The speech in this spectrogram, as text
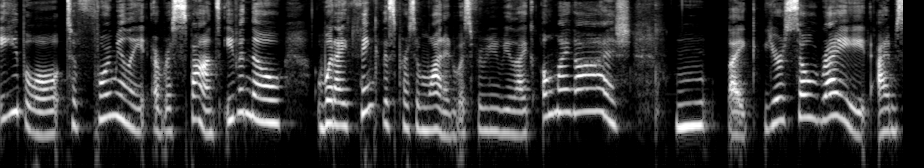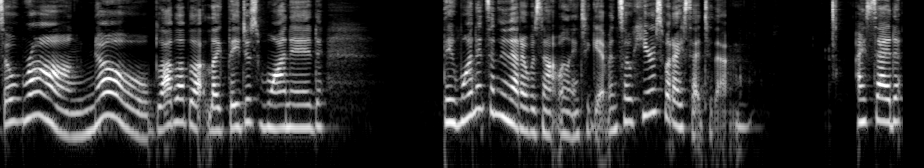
able to formulate a response, even though what I think this person wanted was for me to be like, oh my gosh, like, you're so right. I'm so wrong. No, blah, blah, blah. Like, they just wanted. They wanted something that I was not willing to give. And so here's what I said to them I said,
